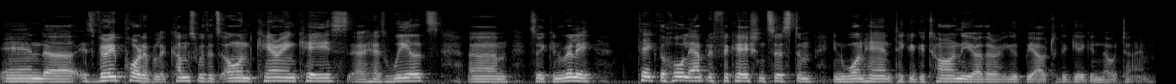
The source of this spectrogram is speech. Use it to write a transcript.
and uh, it's very portable. It comes with its own carrying case, uh, it has wheels, um, so you can really take the whole amplification system in one hand, take your guitar in the other, you'd be out to the gig in no time.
